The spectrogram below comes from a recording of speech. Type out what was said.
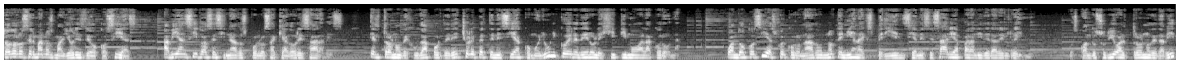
Todos los hermanos mayores de Ocosías habían sido asesinados por los saqueadores árabes. El trono de Judá por derecho le pertenecía como el único heredero legítimo a la corona. Cuando Ocosías fue coronado no tenía la experiencia necesaria para liderar el reino, pues cuando subió al trono de David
